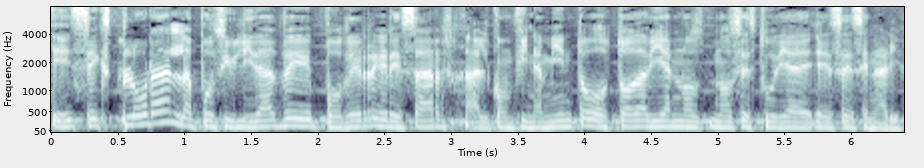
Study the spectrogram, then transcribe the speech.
eh, ¿se explora la posibilidad de poder regresar al confinamiento o todavía no, no se estudia ese escenario?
